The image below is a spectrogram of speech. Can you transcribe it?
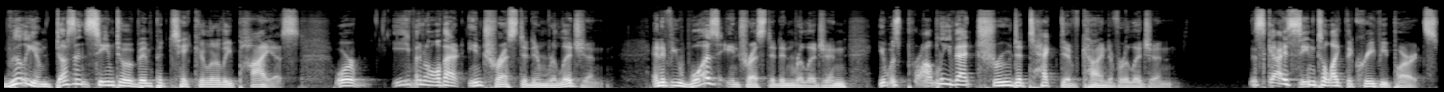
William doesn't seem to have been particularly pious, or even all that interested in religion. And if he was interested in religion, it was probably that true detective kind of religion. This guy seemed to like the creepy parts.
